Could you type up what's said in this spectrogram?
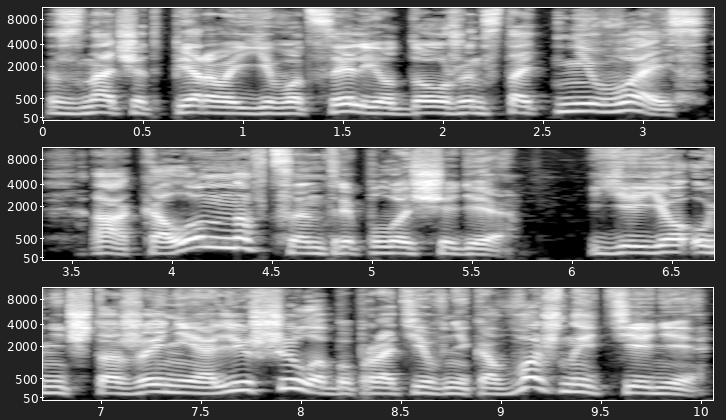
Значит, первой его целью должен стать не Вайс, а колонна в центре площади. Ее уничтожение лишило бы противника важной тени,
